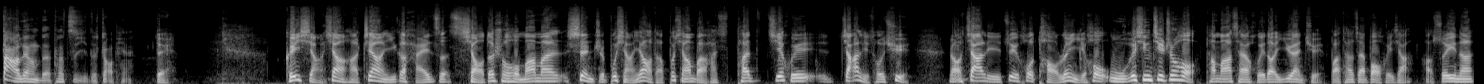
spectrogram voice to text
大量的他自己的照片。对。可以想象哈，这样一个孩子小的时候，妈妈甚至不想要他，不想把他他接回家里头去，然后家里最后讨论以后，五个星期之后，他妈才回到医院去把他再抱回家。好，所以呢，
